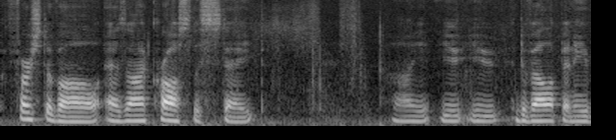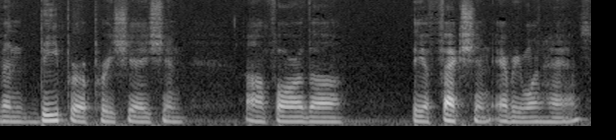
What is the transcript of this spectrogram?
first of all, as I cross the state, uh, you, you develop an even deeper appreciation uh, for the, the affection everyone has.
